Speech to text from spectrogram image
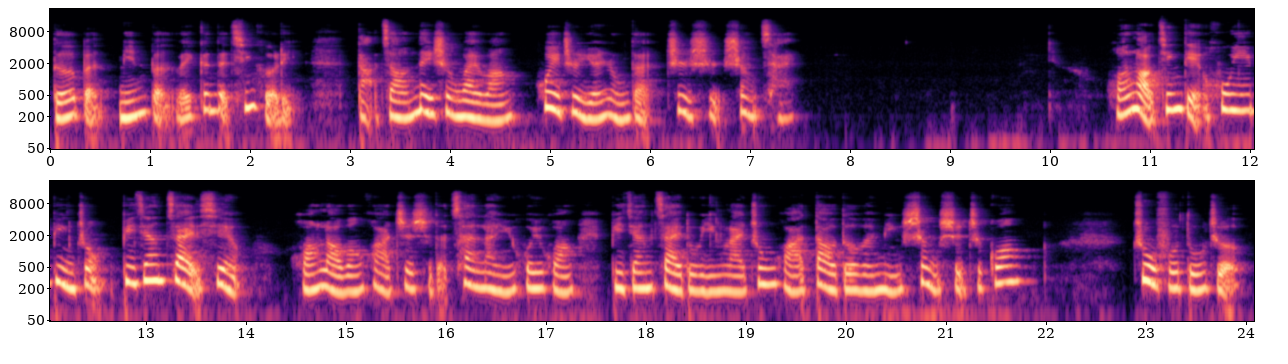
德本、民本为根的亲和力，打造内圣外王、慧智圆融的治世圣才。黄老经典互一并重，必将再现黄老文化知识的灿烂与辉煌，必将再度迎来中华道德文明盛世之光。祝福读者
